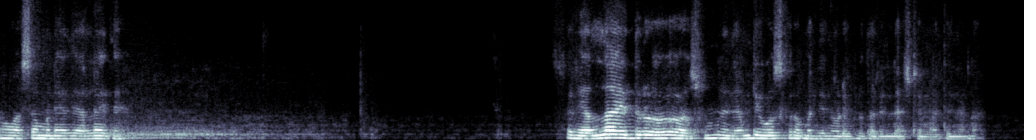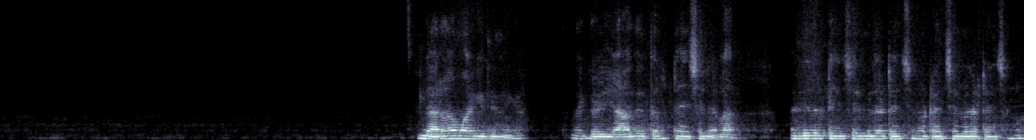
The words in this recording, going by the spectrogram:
ಹೊಸ ಮನೆ ಇದೆ, ಎಲ್ಲ ಇದೆ. ಸರಿ, ಎಲ್ಲ ಇದ್ದರೂ ಸುಮ್ಮನೆ ನೆಮ್ಮದಿಗೋಸ್ಕರ ಬಂದಿದ್ದು ನೋಡಿ ಬ್ರದರ್ ಇಲ್ಲ ಅಷ್ಟೇ ಮಾತಿನೆಲ್ಲ. ಇಲ್ಲಿ ಆರಾಮಾಗಿದ್ದೀನಿ ಈಗ. ಯಾವುದೇ ಥರ ಟೆನ್ಷನ್ ಇಲ್ಲ. ಅಲ್ಲಿದ್ರೆ ಟೆನ್ಷನ್ ಮೇಲೆ ಟೆನ್ಷನು ಟೆನ್ಷನ್ ಮೇಲೆ ಟೆನ್ಷನು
